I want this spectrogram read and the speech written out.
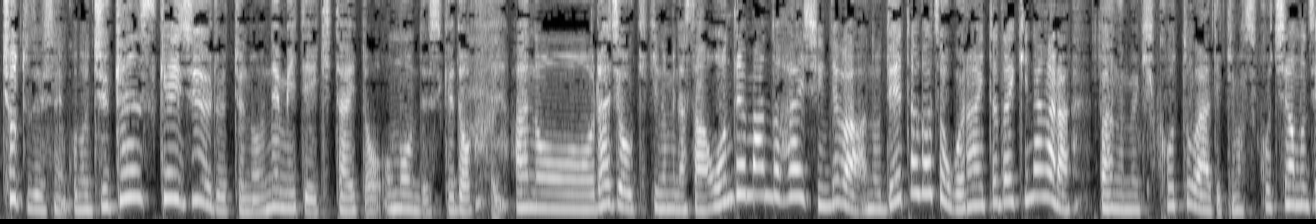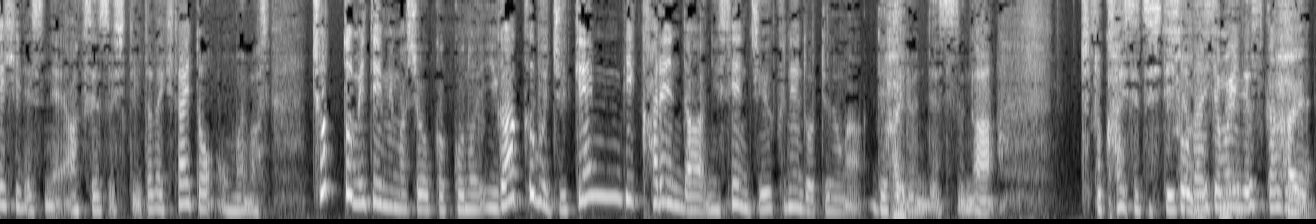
ちょっとですね、この受験スケジュールっていうのをね、見ていきたいと思うんですけど、はい、あの、ラジオをお聞きの皆さん、オンデマンド配信では、あの、データ画像をご覧いただきながら番組を聞くことができます。こちらもぜひですね、アクセスしていただきたいと思います。ちょっと見てみましょうか。この医学部受験日カレンダー2019年度っていうのが出てるんですが、はいちょっと解説していただいてもいいですか？すね、はい。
